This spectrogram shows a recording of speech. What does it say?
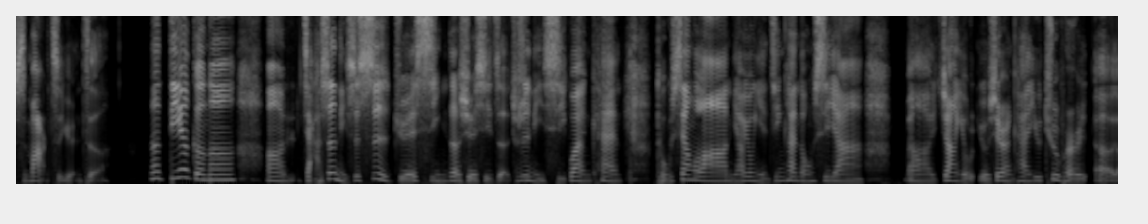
SMART 原则。那第二个呢？嗯，假设你是视觉型的学习者，就是你习惯看图像啦，你要用眼睛看东西呀。呃，像有有些人看 YouTuber，呃，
